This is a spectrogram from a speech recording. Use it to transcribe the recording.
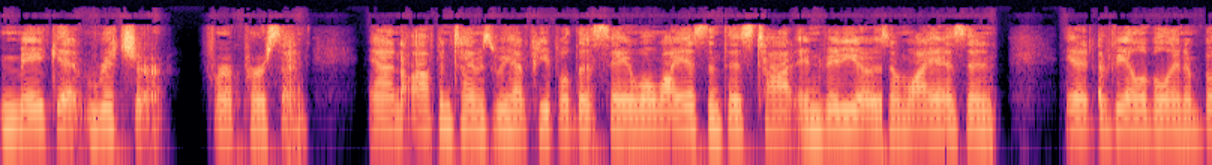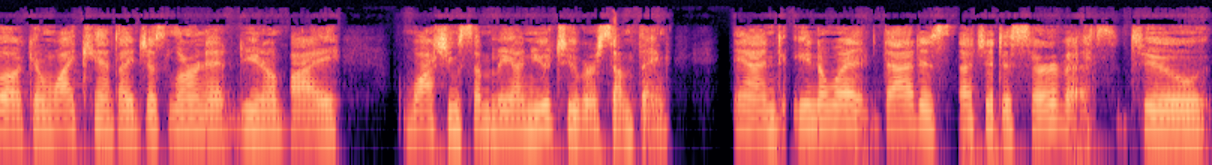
make it richer for a person. And oftentimes we have people that say, well, why isn't this taught in videos and why isn't it available in a book and why can't I just learn it, you know, by watching somebody on YouTube or something? And you know what? That is such a disservice to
